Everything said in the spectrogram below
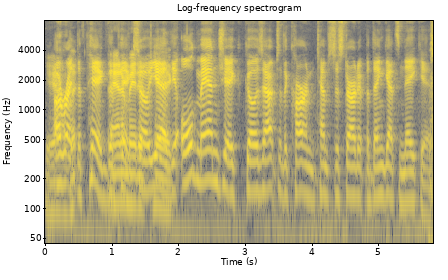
Yeah, oh right, the- the pig, the pig. animated So yeah, the old man Jake goes out to the car and attempts to start it, but then gets naked.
